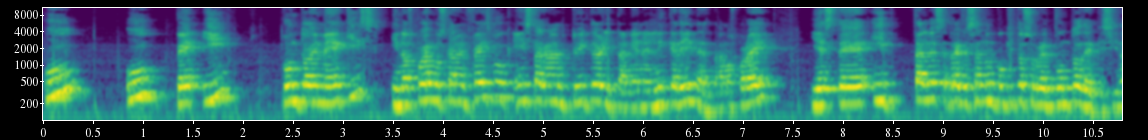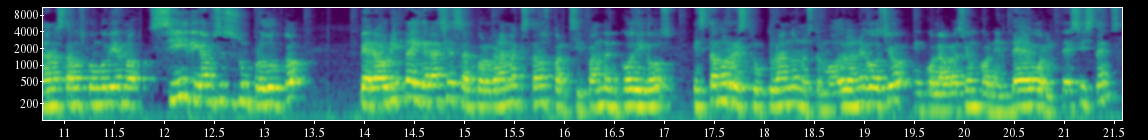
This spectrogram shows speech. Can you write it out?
U, U, P, I, punto MX y nos pueden buscar en Facebook, Instagram, Twitter y también en LinkedIn, estamos por ahí. Y, este, y tal vez regresando un poquito sobre el punto de que si nada estamos con gobierno, sí, digamos, eso es un producto, pero ahorita y gracias al programa que estamos participando en códigos, estamos reestructurando nuestro modelo de negocio en colaboración con Endeavor y T-Systems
